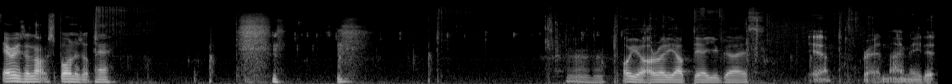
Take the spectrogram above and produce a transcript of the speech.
There is a lot of spawners up here. Uh-huh. Oh, you're already up there, you guys. Yeah, Brad and I made it.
